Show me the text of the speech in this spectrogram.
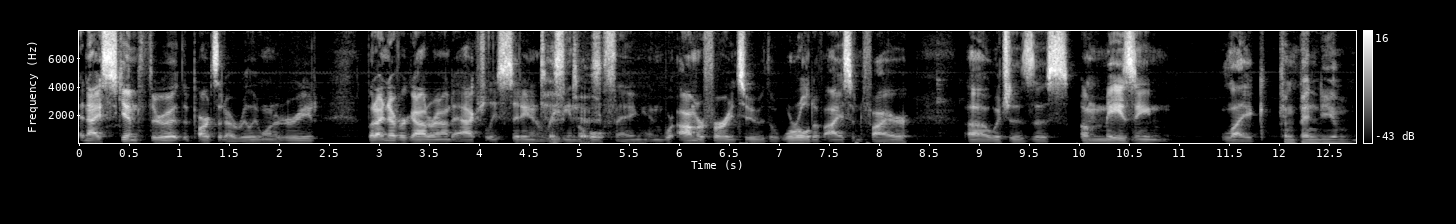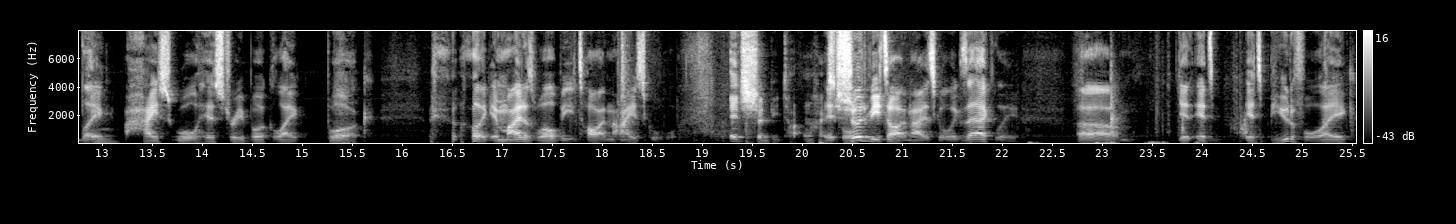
and I skimmed through it, the parts that I really wanted to read, but I never got around to actually sitting and Tisk, reading the whole thing. And we're, I'm referring to the World of Ice and Fire, uh, which is this amazing, like compendium like thing. high school history book like book. like it might as well be taught in high school. It should be taught in high It school. It should be taught in high school, exactly. Um, it, it's it's beautiful, like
